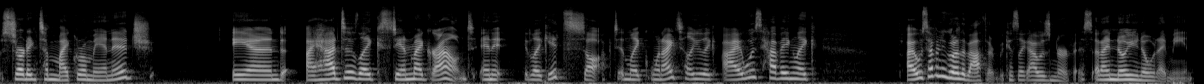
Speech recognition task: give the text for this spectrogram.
starting to micromanage and I had to like stand my ground and it like it sucked. And like when I tell you like I was having like I was having to go to the bathroom because like I was nervous and I know you know what I mean.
